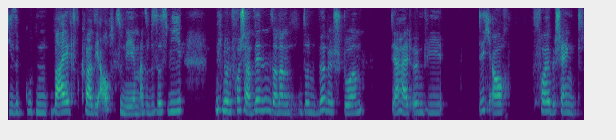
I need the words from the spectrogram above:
diese guten Vibes quasi aufzunehmen. Also das ist wie nicht nur ein frischer Wind, sondern so ein Wirbelsturm, der halt irgendwie dich auch voll beschenkt.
